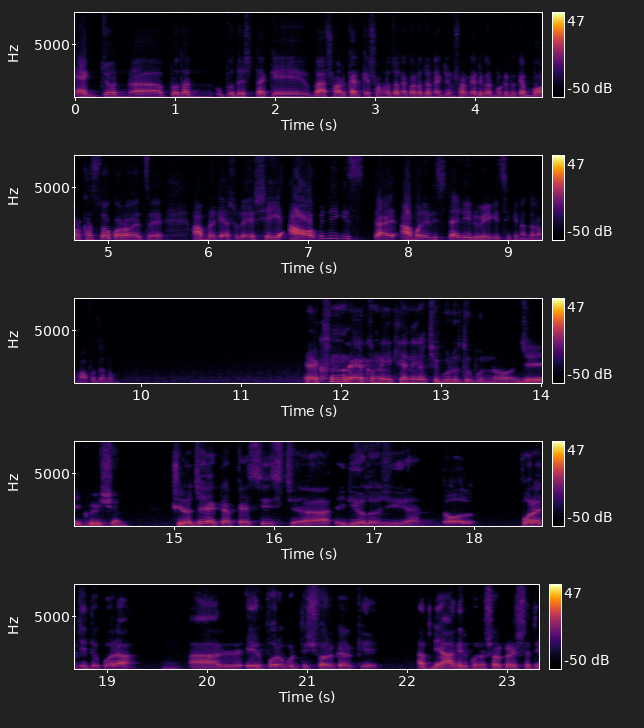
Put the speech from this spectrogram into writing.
একজন আহ, প্রধান উপদেষ্টাকে বা সরকারকে সমালোচনা করার জন্য একজন সরকারি কর্মকর্তাকে বরখাস্ত করা হয়েছে। আমরা কি আসলে সেই আওয়ামী লীগ স্টাইল আমলের স্টাইলই রয়ে গেছে কিনা জানা মাহফুজ আলম? এখন এখন এখানে হচ্ছে গুরুত্বপূর্ণ যে ইকুয়েশন সেটা হচ্ছে একটা ফ্যাসিস্ট ইডিওলজি এন্ড দল পরাজিত করা আর এর পরবর্তী সরকারকে আপনি আগের কোন সরকারের সাথে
